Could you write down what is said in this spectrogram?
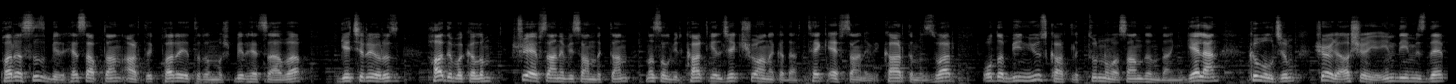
parasız bir hesaptan artık para yatırılmış bir hesaba geçiriyoruz. Hadi bakalım şu efsanevi sandıktan nasıl bir kart gelecek? Şu ana kadar tek efsanevi kartımız var. O da 1100 kartlık turnuva sandığından gelen Kıvılcım. Şöyle aşağıya indiğimizde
